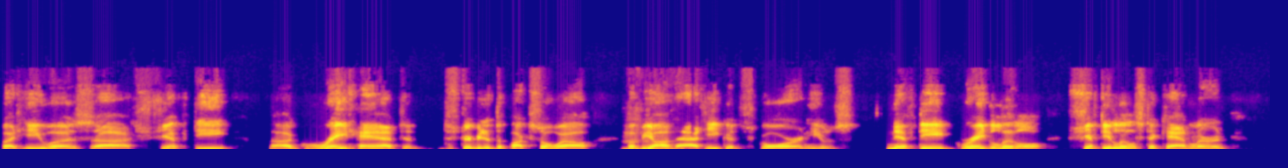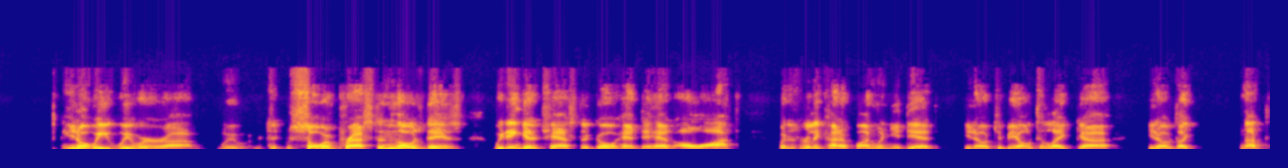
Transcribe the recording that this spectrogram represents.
but he was uh, shifty, uh, great hand, to distributed the puck so well. But mm-hmm. beyond that, he could score, and he was nifty, great little shifty little stick handler. And you know, we we were uh, we were so impressed. And in those days, we didn't get a chance to go head to head a lot, but it's really kind of fun when you did. You know, to be able to like, uh, you know, like not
